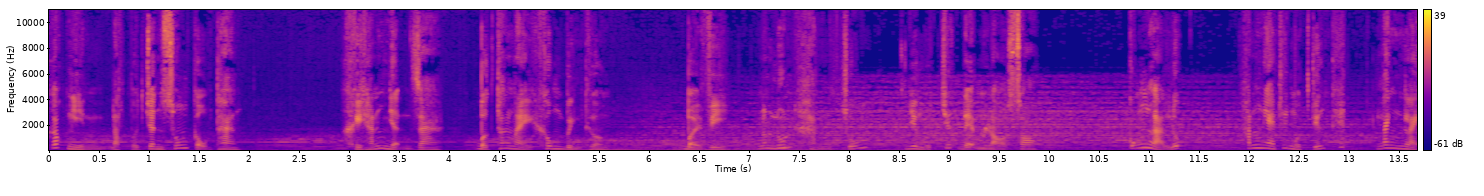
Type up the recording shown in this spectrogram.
Góc nhìn đặt một chân xuống cầu thang. Khi hắn nhận ra Bậc thang này không bình thường, Bởi vì nó lún hẳn xuống Như một chiếc đệm lò xo, Cũng là lúc Hắn nghe thấy một tiếng thét lanh lảnh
